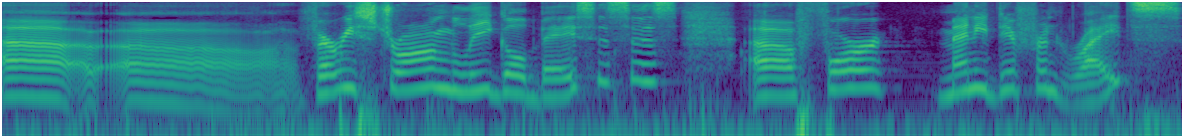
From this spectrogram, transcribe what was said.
uh, uh, very strong legal bases uh, for many different rights,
